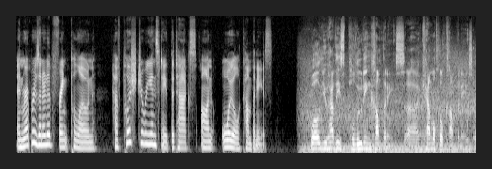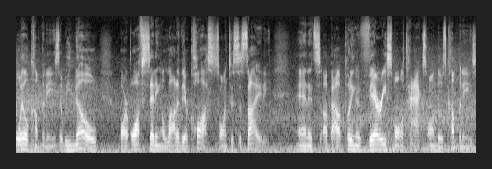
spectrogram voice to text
and Representative Frank Pallone have pushed to reinstate the tax on oil companies. Well, you have these polluting companies, uh, chemical companies, oil companies that we know are offsetting a lot of their costs onto society. And it's about putting a very small tax on those companies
